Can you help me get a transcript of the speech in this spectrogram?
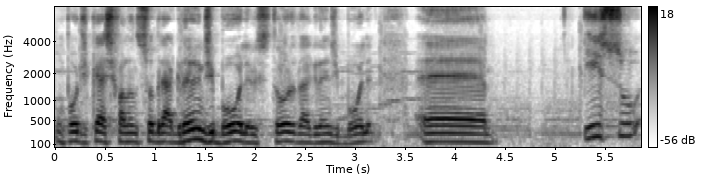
um podcast falando sobre a grande bolha, o estouro da grande bolha. É, isso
